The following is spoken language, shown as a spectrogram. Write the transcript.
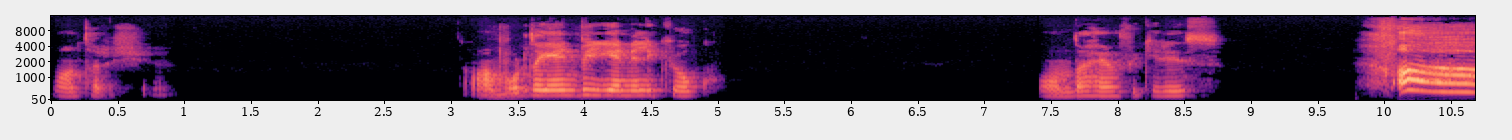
Mantar ışığı. Burada yeni bir yenilik yok. Onda hemfikiriz. Aa!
